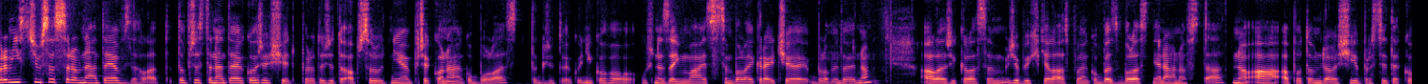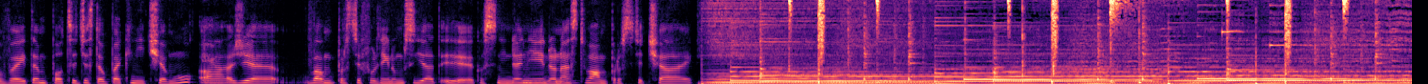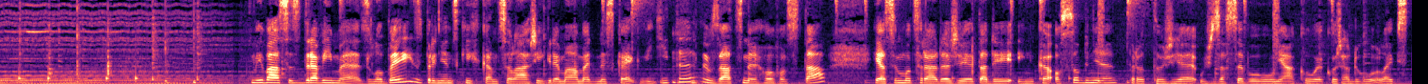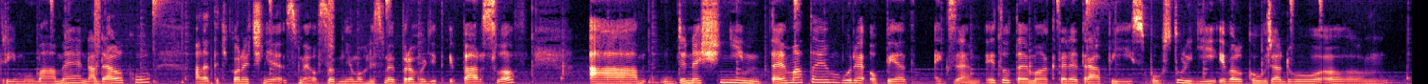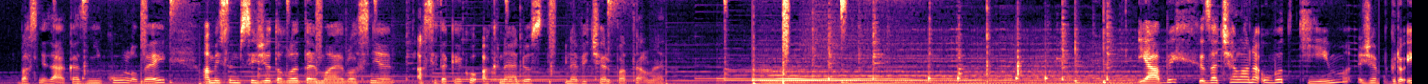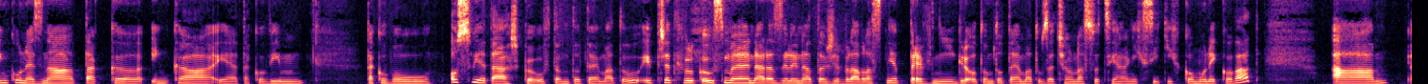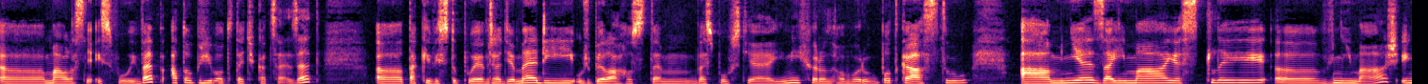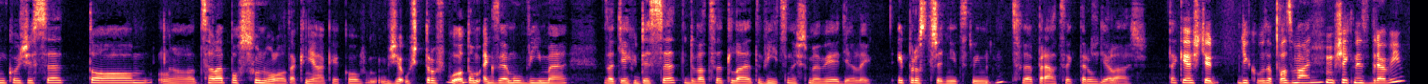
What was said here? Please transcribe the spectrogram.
první, s čím se srovnáte, je vzhled. To přestanete jako řešit, protože to absolutně překoná jako bolest, takže to jako nikoho už nezajímá, jestli jsem byla krajče, bylo mi to jedno. Mm-hmm. Ale říkala jsem, že bych chtěla aspoň jako bezbolestně ráno vstát. No a, a potom další je prostě takový ten pocit, že jste úplně k ničemu a že vám prostě furt někdo musí dělat i jako snídaní, mm-hmm. donést vám prostě čaj. My vás zdravíme z lobby, z brněnských kanceláří, kde máme dneska, jak vidíte, vzácného hosta. Já jsem moc ráda, že je tady Inka osobně, protože už za sebou nějakou jako řadu livestreamů máme na dálku, ale teď konečně jsme osobně, mohli jsme prohodit i pár slov. A dnešním tématem bude opět exém. Je to téma, které trápí spoustu lidí i velkou řadu um, vlastně zákazníků, lobby a myslím si, že tohle téma je vlastně asi tak jako akné dost nevyčerpatelné. Já bych začala na úvod tím, že kdo Inku nezná, tak eh, Inka je takovým takovou osvětářkou v tomto tématu. I před chvilkou jsme narazili na to, že byla vlastně první, kdo o tomto tématu začal na sociálních sítích komunikovat a uh, má vlastně i svůj web atopživot.cz. Uh, taky vystupuje v řadě médií, už byla hostem ve spoustě jiných rozhovorů, podcastů. A mě zajímá, jestli uh, vnímáš, Inko, že se to celé posunulo tak nějak, jako, že už trošku o tom exému víme za těch 10-20 let víc, než jsme věděli. I prostřednictvím mhm. své práce, kterou děláš. Tak já ještě děkuji za pozvání, všechny zdraví.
